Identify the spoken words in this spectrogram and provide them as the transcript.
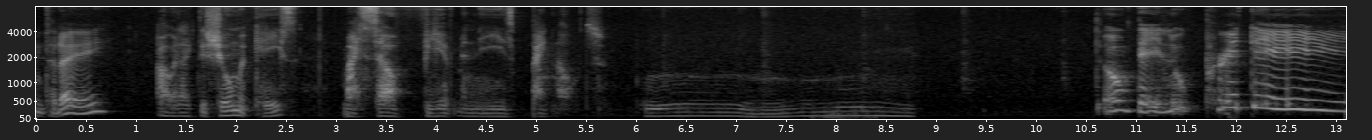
And today, I would like to show my Case my South Vietnamese banknotes. Ooh. Don't they look pretty?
